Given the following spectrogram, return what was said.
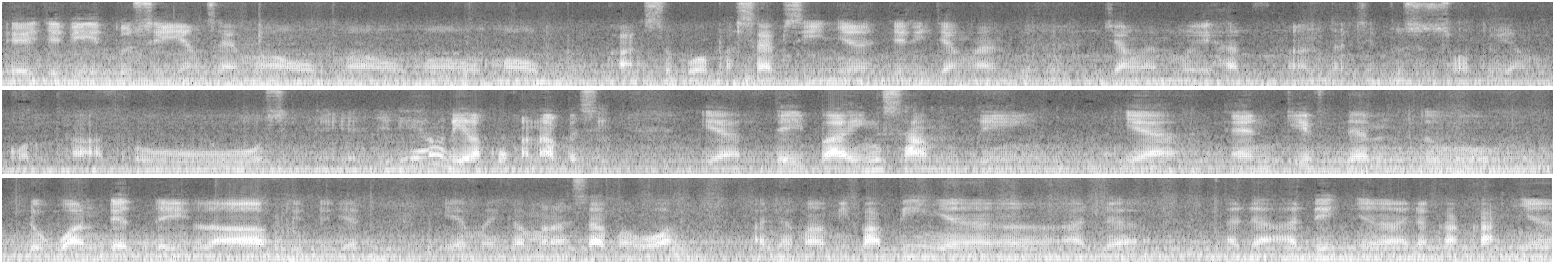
ya jadi itu sih yang saya mau mau mau mau buka sebuah persepsinya. Jadi jangan jangan melihat Valentine's itu sesuatu yang kontra terus gitu ya. Jadi yang dilakukan apa sih? Ya they buying something ya and give them to the one that they love gitu ya. Ya mereka merasa bahwa ada mami papinya ada ada adiknya ada kakaknya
